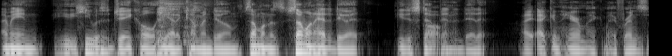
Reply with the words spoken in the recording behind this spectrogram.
I mean, he he was a J Cole. He had to come and do him. Someone was someone had to do it. He just stepped Oh, in and did it. I, I can hear my my friend's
